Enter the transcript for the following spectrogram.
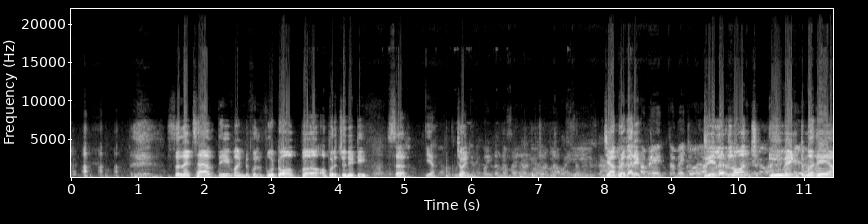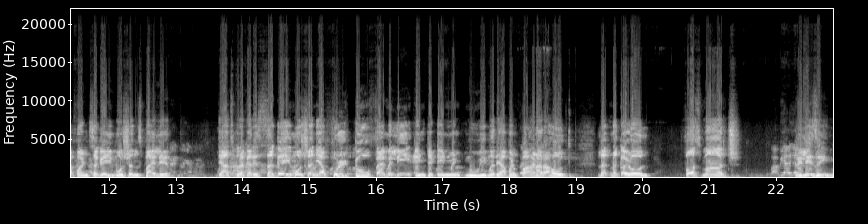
So the have photo wonderful photo of opportunity sir या जॉईन ज्या प्रकारे ट्रेलर लॉन्च इव्हेंटमध्ये आपण सगळे इमोशन्स पाहिलेत त्याच प्रकारे सगळे इमोशन या full to family entertainment movie मध्ये आपण पाहणार आहोत. Lagna Kallol first March releasing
